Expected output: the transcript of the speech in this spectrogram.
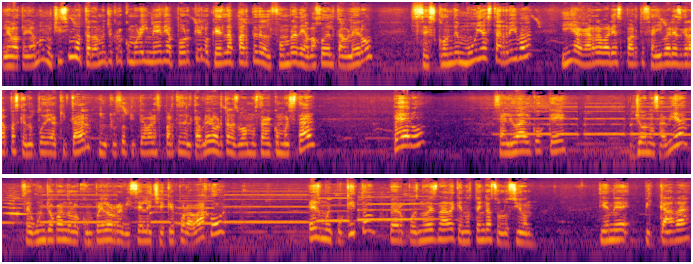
le batallamos muchísimo, tardamos yo creo como hora y media porque lo que es la parte de la alfombra de abajo del tablero se esconde muy hasta arriba y agarra varias partes ahí, varias grapas que no podía quitar. Incluso quité varias partes del tablero. Ahorita les voy a mostrar cómo está. Pero salió algo que yo no sabía. Según yo cuando lo compré lo revisé, le chequé por abajo. Es muy poquito, pero pues no es nada que no tenga solución. Tiene picada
